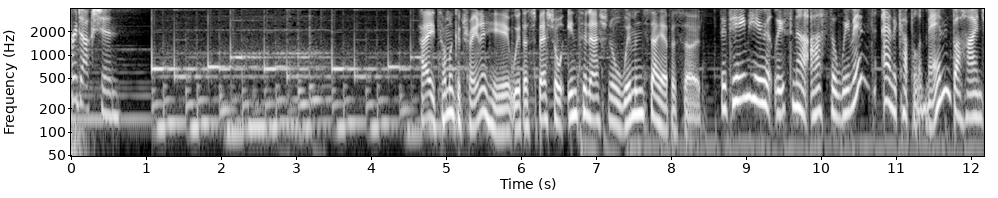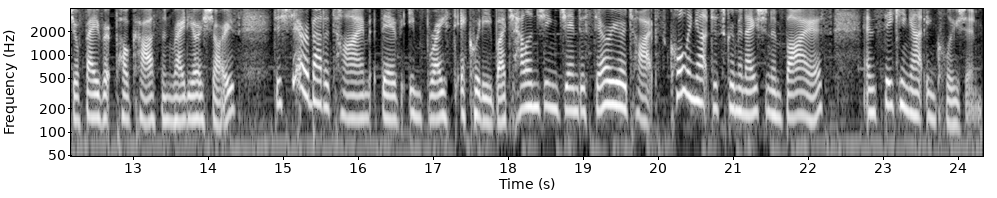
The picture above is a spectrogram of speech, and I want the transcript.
production. Hey, Tom and Katrina here with a special International Women's Day episode. The team here at LiSTNR asked the women and a couple of men behind your favourite podcasts and radio shows to share about a time they've embraced equity by challenging gender stereotypes, calling out discrimination and bias, and seeking out inclusion.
